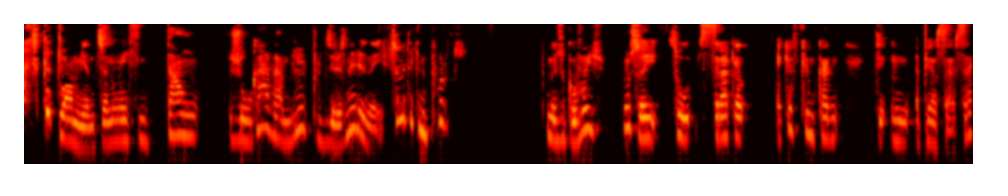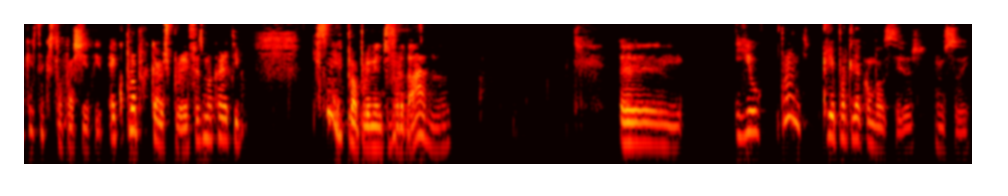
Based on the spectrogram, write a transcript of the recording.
Acho que atualmente já não é assim tão julgada a mulher por dizer as neiras, nem, especialmente aqui no Porto. Mas o que eu vejo, não sei. Sou, será que ela, é que eu fiquei um bocado a pensar, será que esta questão faz sentido? É que o próprio Carlos Pereira fez uma cara tipo, isso não é propriamente verdade. Uh, e eu, pronto, queria partilhar com vocês, não sei.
